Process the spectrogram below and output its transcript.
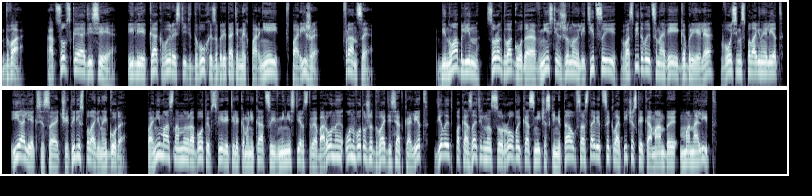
2. Отцовская Одиссея или Как вырастить двух изобретательных парней в Париже, Франция. Бенуа Блин, 42 года, вместе с женой Летицией воспитывает сыновей Габриэля, 8,5 лет, и Алексиса, 4,5 года. Помимо основной работы в сфере телекоммуникаций в Министерстве обороны, он вот уже два десятка лет делает показательно суровый космический металл в составе циклопической команды «Монолит».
